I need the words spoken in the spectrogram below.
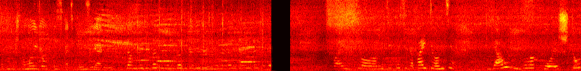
потому что мы идем искать канцелярию. Пойдемте-ка сюда, пойдемте. Я увидела кое-что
